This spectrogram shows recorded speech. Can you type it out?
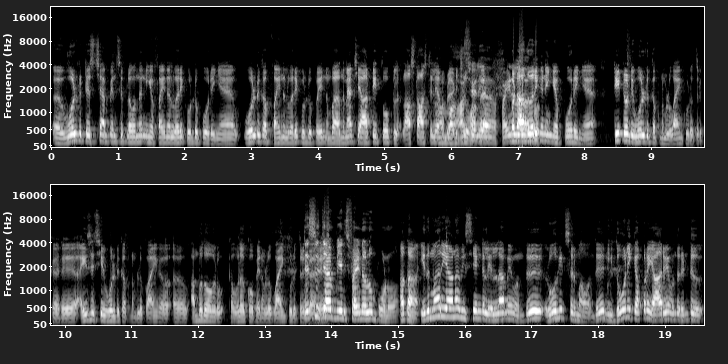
வேர்ல்டு டெஸ்ட் சாம்பியன்ஷிப்ல வந்து நீங்க ஃபைனல் வரை கொண்டு போறீங்க. வேர்ல்டு கப் ஃபைனல் வரை கொண்டு போய் நம்ம அந்த மேட்ச் யார்ட்டையும் தோக்கல. லாஸ்ட் ஆஸ்திரேலியா நம்ம அடிச்சிருவாங்க. பட் அது வரைக்கும் நீங்க போறீங்க. டி டுவெண்ட்டி வேர்ல்டு கப் நம்மளுக்கு வாங்கி கொடுத்துருக்காரு. ஐசிசி வேர்ல்டு கப் நம்மளுக்கு வாங்கி ஐம்பதோ ஒரு உலகக்கோப்பை நம்மளுக்கு வாங்கி கொடுத்துருக்காரு. டெஸ்ட் சாம்பியன்ஸ் ஃபைனலும் போனோம். அதான் இது மாதிரியான விஷயங்கள் எல்லாமே வந்து ரோஹித் சர்மா வந்து நீங்க தோனிக்கு அப்புறம் யாரையும் வந்து ரெண்டு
